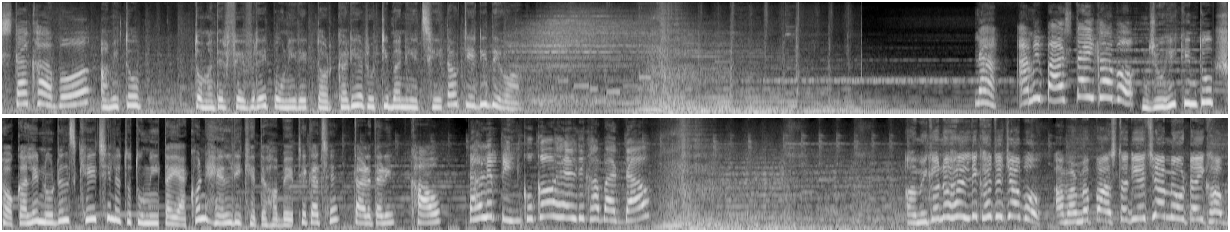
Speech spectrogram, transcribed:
পাস্তা খাব? আমি তো তোমাদের ফেভারিট পনিরের তরকারি আর রুটি বানিয়েছি তাও টেডি দেওয়া। না আমি পাস্তাই খাব। জুহি কিন্তু সকালে নুডলস খেয়েছিলে তো তুমি তাই এখন হেলদি খেতে হবে ঠিক আছে? তাড়াতাড়ি খাও। তাহলে পিঙ্কুকেও হেলদি খাবার দাও। আমি কেন হেলদি খেতে যাব? আমার মা পাস্তা দিয়েছে আমি ওটাই খাব।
